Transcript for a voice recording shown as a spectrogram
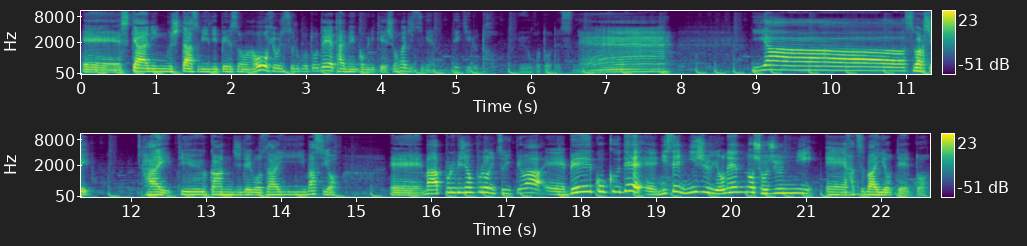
えースキャーニングした 3D ペルソナを表示することで対面コミュニケーションが実現できるということですね。いやー、素晴らしい。はい、っていう感じでございますよ。えーまあ、Apple Vision Pro については、えー米国で、えー2024年の初旬に、えー発売予定と、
